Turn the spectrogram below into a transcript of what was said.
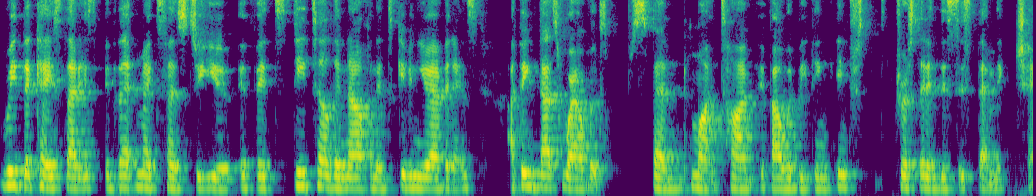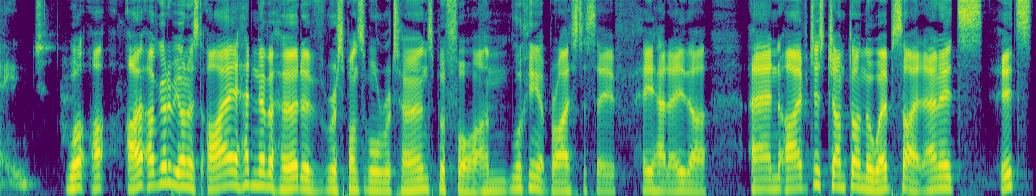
read the case studies if that makes sense to you. If it's detailed enough and it's giving you evidence, I think that's where I would spend my time if I would be think, interested interested in this systemic change. Well, I, have got to be honest, I had never heard of responsible returns before. I'm looking at Bryce to see if he had either. And I've just jumped on the website and it's it's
